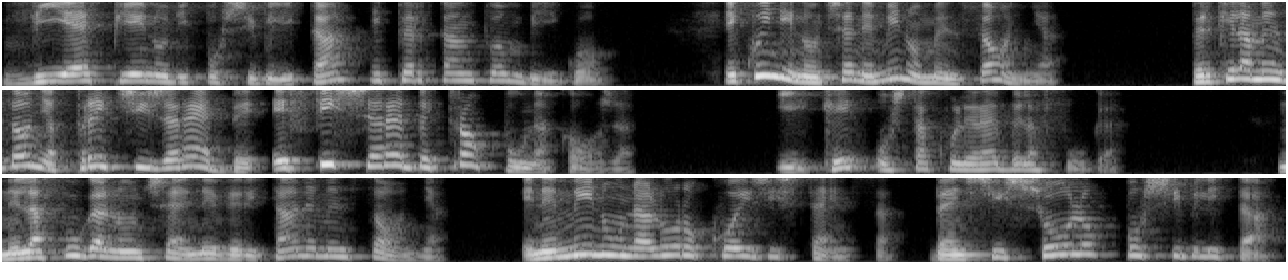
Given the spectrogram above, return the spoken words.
vi è pieno di possibilità e pertanto ambiguo. E quindi non c'è nemmeno menzogna, perché la menzogna preciserebbe e fisserebbe troppo una cosa, il che ostacolerebbe la fuga. Nella fuga non c'è né verità né menzogna e nemmeno una loro coesistenza, bensì solo possibilità,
